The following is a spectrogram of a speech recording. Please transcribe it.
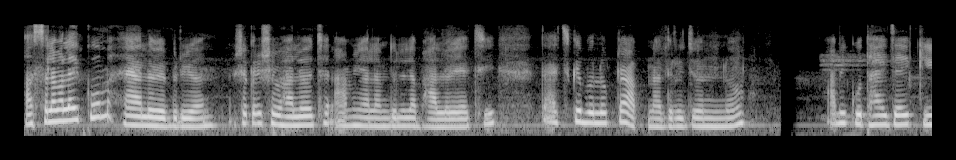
আসসালামু আলাইকুম। হ্যালো এভরিওয়ান, আশা করি সে ভালো আছেন। আমি আলহামদুলিল্লাহ ভালোই আছি। তা আজকে ব্লগটা আপনাদের জন্য। আমি কোথায় যাই, কি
